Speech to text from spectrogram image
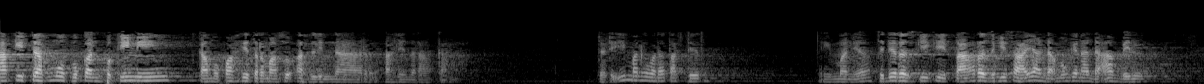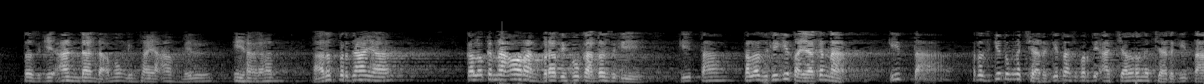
akidahmu bukan begini, kamu pasti termasuk ahli nar, ahli neraka. Jadi iman kepada takdir. Iman ya. Jadi rezeki kita, rezeki saya tidak mungkin Anda ambil. Rezeki Anda tidak mungkin saya ambil. Iya kan? Harus percaya. Kalau kena orang berarti bukan rezeki kita. Kalau rezeki kita ya kena kita. Rezeki itu ngejar kita seperti ajal ngejar kita.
